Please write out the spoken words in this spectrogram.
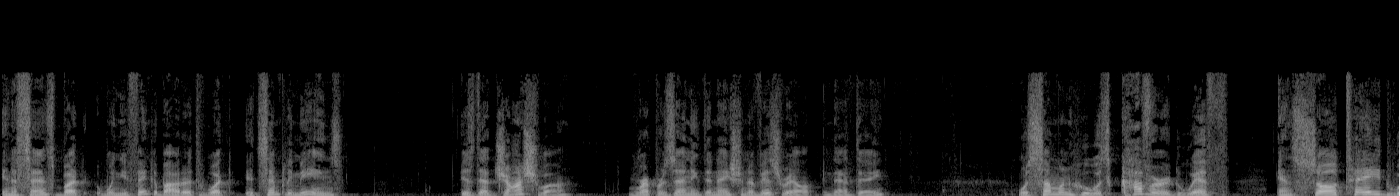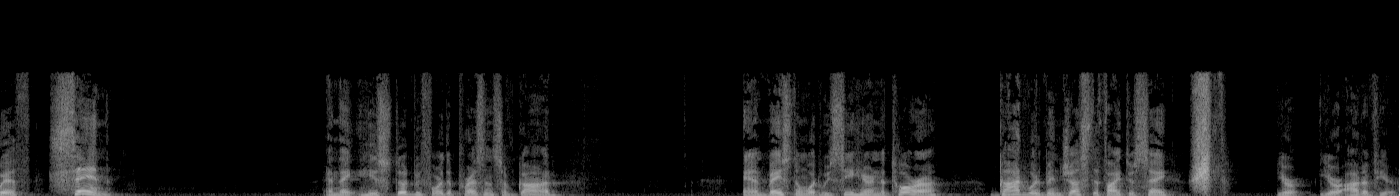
in a sense, but when you think about it, what it simply means is that Joshua, representing the nation of Israel in that day, was someone who was covered with and sauteed with sin. And they, he stood before the presence of God. And based on what we see here in the Torah, God would have been justified to say, you're, you're out of here.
